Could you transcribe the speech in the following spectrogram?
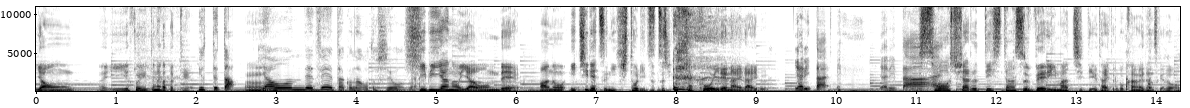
野音えいいこれ言ってなかったっけ？言ってた、うん。野音で贅沢なことしようぜ。日比谷の野音であの一列に一人ずつしか客を入れないライブ。やりたい。やりたい。ソーシャルディスタンスベリーマッチっていうタイトル僕考えたんですけど。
